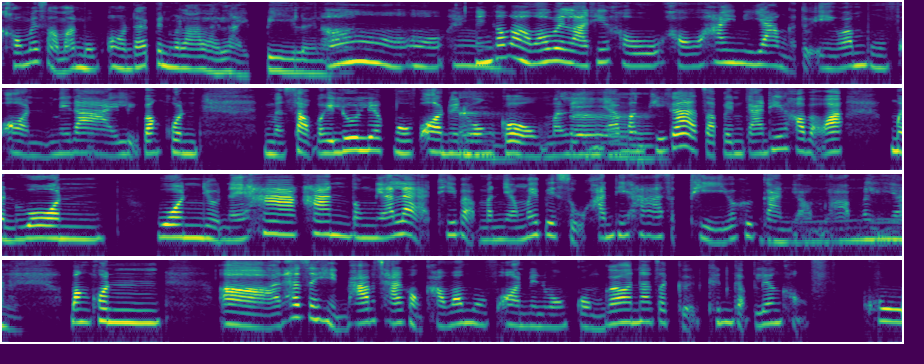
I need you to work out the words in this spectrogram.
เขาไม่สามารถ move on ได้เป็นเวลาหลาย ๆ ปีเลยอ๋นะออ๋ออืงั้นก็มแปลว่าเวลาที่เขาเขาให้นิยามกับตัวเองว่า move on ไม่ได้ หรือบางคนเหมือนศัพท์วัยรุ่นเรียก move on เป็นอาวงกลมอะไรอาอย่างเงี้ย บางทีก็อาจจะเป็นการที่เขาแบบว่าเหมือนวนวนอยู่ใน 5 ขั้นตรงเนี้ยแหละที่แบบมันยังไม่ไปสู่ขั้นที่ 5 สักทีก็คืออืการยอมรับอะไรเงี้ยมบางคนอ่าถ้าจะเห็นภาพชัดของคำว่า move on เป็นวงกลมก็น่าจะเกิดขึ้นกับเรื่องของฟ คู่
